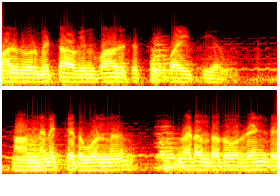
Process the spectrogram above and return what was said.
மருதூர் மிட்டாவின் வாரிசுக்கு பைத்தியம். நான் நினைச்சது ஒண்ணு நடந்ததோ ரெண்டு.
